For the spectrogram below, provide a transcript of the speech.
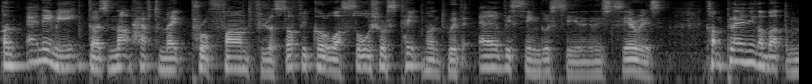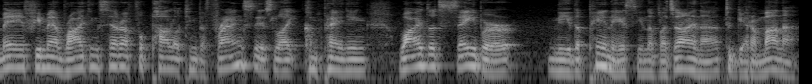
an enemy does not have to make profound philosophical or social statement with every single scene in this series. Complaining about the male-female writing setup for piloting the Franxx is like complaining why does Saber need a penis in a vagina to get a mana.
